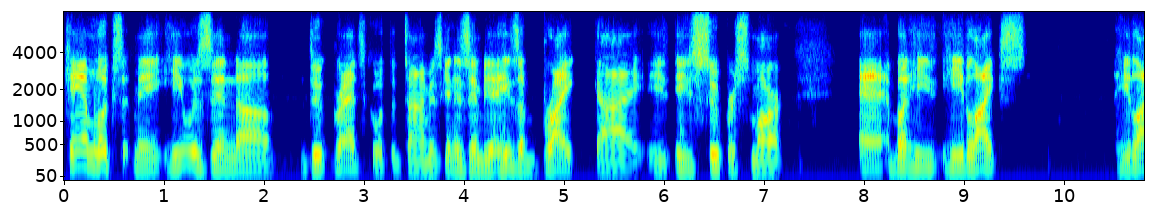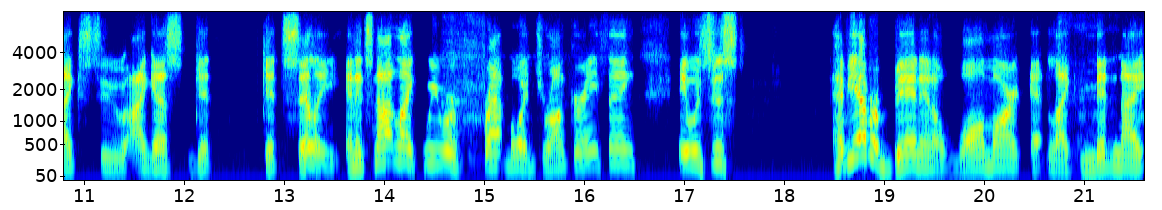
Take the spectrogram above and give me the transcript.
Cam looks at me. He was in uh, Duke grad school at the time. He's getting his MBA. He's a bright guy. He, he's super smart, and but he he likes he likes to, I guess, get get silly. And it's not like we were frat boy drunk or anything. It was just have you ever been in a Walmart at like midnight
